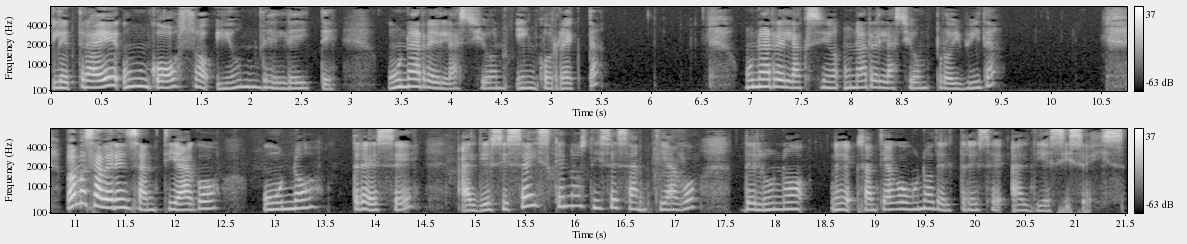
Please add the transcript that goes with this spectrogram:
Le trae un gozo y un deleite, una relación incorrecta, una relación, una relación prohibida. Vamos a ver en Santiago 1, 13 al 16. ¿Qué nos dice Santiago del 1, eh, Santiago 1 del 13 al 16?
